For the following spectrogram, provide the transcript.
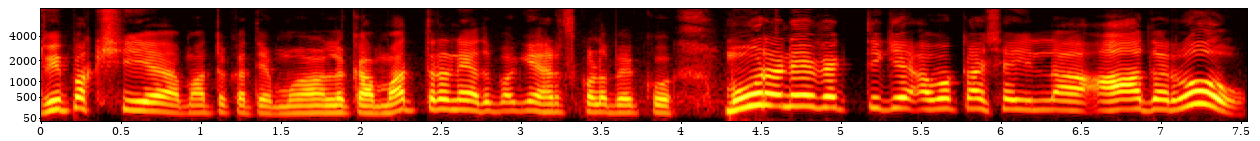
ದ್ವಿಪಕ್ಷೀಯ ಮಾತುಕತೆ ಮೂಲಕ ಮಾತ್ರನೇ ಅದು ಬಗೆಹರಿಸ್ಕೊಳ್ಬೇಕು ಮೂರನೇ ವ್ಯಕ್ತಿಗೆ ಅವಕಾಶ ಇಲ್ಲ. ಆದರೂ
